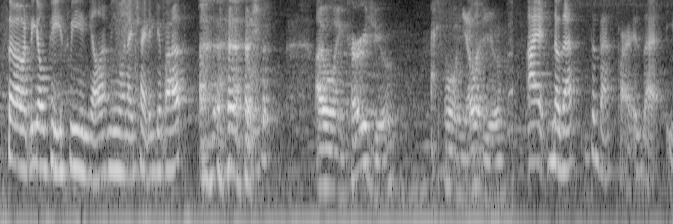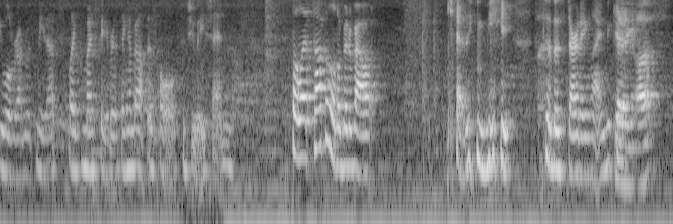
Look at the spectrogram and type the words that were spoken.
So you'll pace me and yell at me when I try to give up? I will encourage you. I won't yell at you. I no, that's the best part is that you will run with me. That's like my favorite thing about this whole situation. But let's talk a little bit about getting me to the starting line because Getting us.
